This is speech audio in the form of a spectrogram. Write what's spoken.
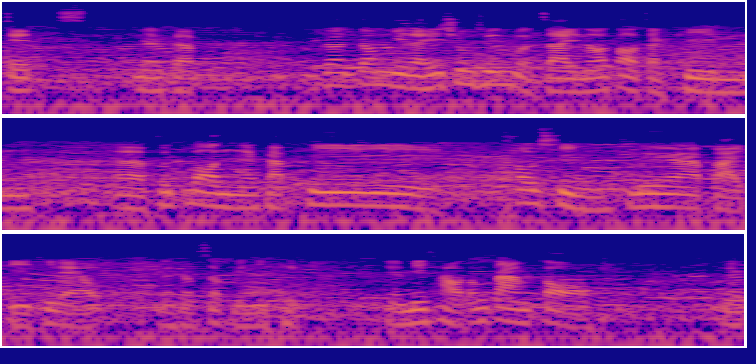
เจ็ตส์นะครับ ก็ก็มีอะไรให้ชุ่มชื่นหัวใจเนาะต่อจากทีมฟุตบอลนะครับที่เข้าชิงเมื่อปลายปีที่แล้วนะครับสับวินนิเพกเดี๋ยวมีข่าวต้องตามต่อนะ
